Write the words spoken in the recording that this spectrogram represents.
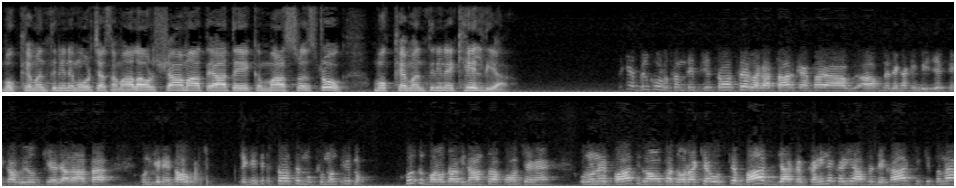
मुख्यमंत्री ने मोर्चा संभाला और शाम आते आते एक मास्टर स्ट्रोक मुख्यमंत्री ने खेल दिया। बिल्कुल, संदीप, जिस तरह से लगातार कहता है आपने देखा कि बीजेपी का विरोध किया जा रहा था, उनके नेताओं लेकिन जिस तरह से मुख्यमंत्री खुद बड़ौदा विधानसभा पहुँचे हैं। उन्होंने पाँच गाँवों का दौरा किया। उसके बाद जाकर कहीं ना कहीं आपने देखा कि कितना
